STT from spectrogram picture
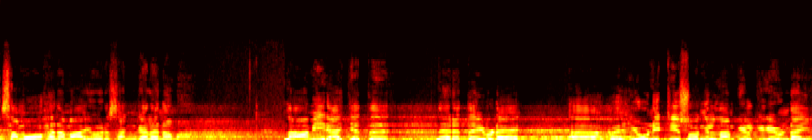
സമോഹനമായ ഒരു സങ്കലനമാണ്. നാം ഈ രാജ്യത്ത് നേരത്തെ ഇവിടെ യൂണിറ്റി സോങ്ങിൽ നാം കേൾക്കുകയുണ്ടായി.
